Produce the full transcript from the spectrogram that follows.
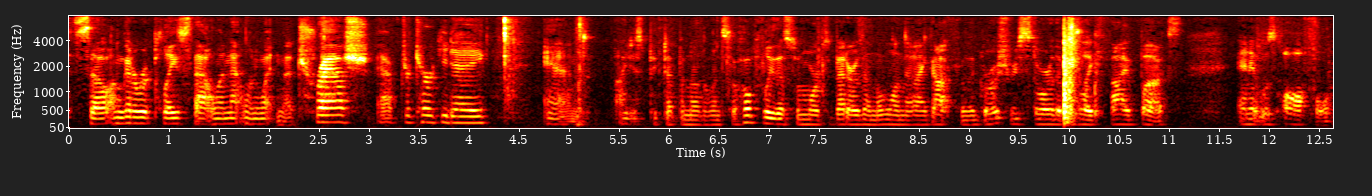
so I'm going to replace that one. That one went in the trash after Turkey Day, and I just picked up another one, so hopefully this one works better than the one that I got from the grocery store that was like five bucks, and it was awful.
